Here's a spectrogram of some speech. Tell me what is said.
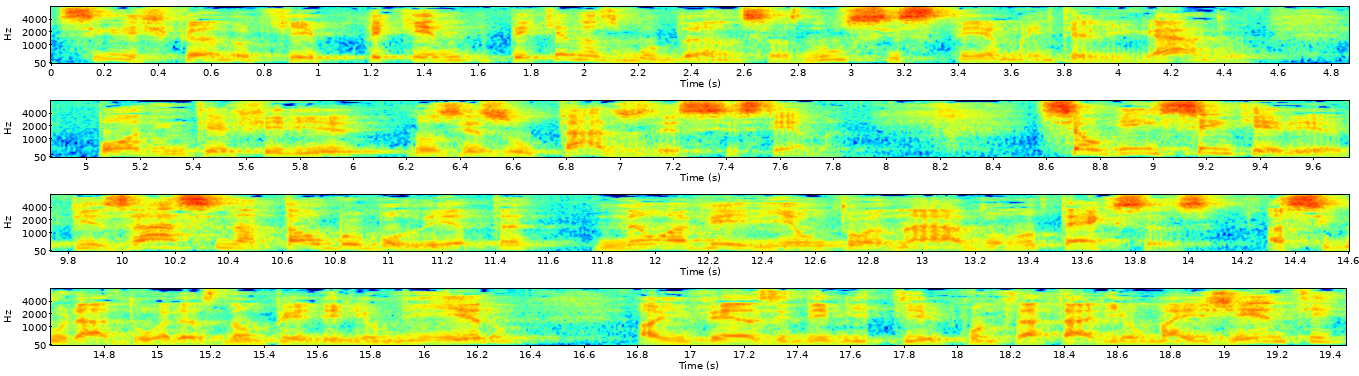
significando que pequenas mudanças num sistema interligado podem interferir nos resultados desse sistema. Se alguém sem querer pisasse na tal borboleta, não haveria um tornado no Texas. As seguradoras não perderiam dinheiro, ao invés de demitir, contratariam mais gente,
